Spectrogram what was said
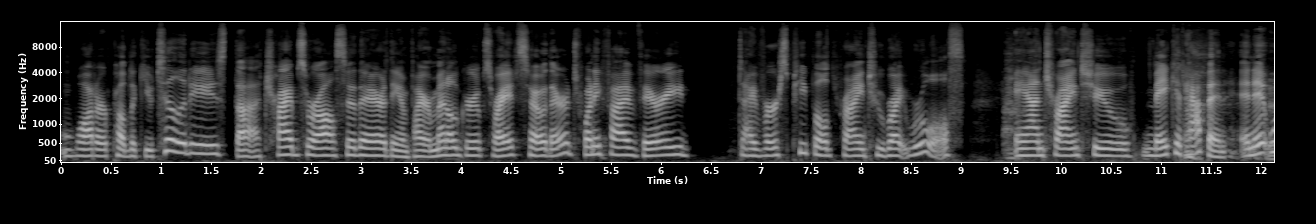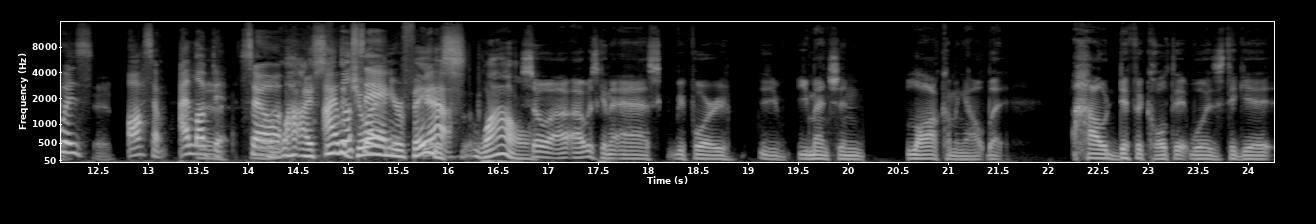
water public utilities. The tribes were also there. The environmental groups, right? So there are 25 very diverse people trying to write rules and trying to make it happen. And it was awesome. I loved Yeah. it. So wow, I see I the joy say- on your yeah. face. Wow. So I, I was going to ask before you you mentioned law coming out, but how difficult it was to get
